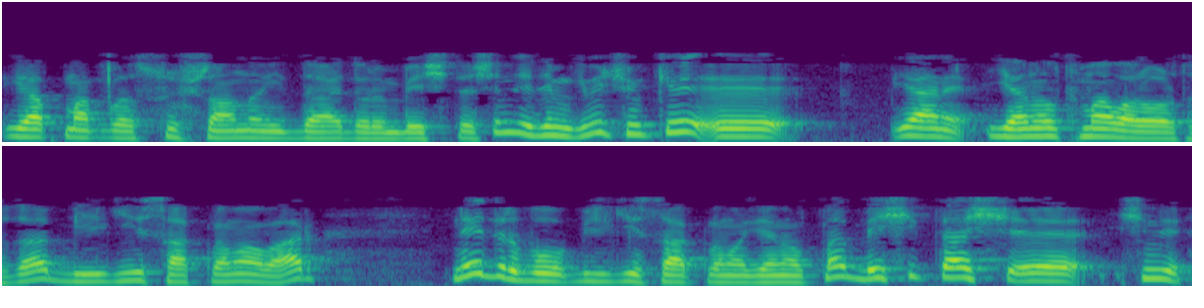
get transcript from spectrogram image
yapmakla suçlandığını iddia ediyorum Beşiktaş'ın. Dediğim gibi çünkü e, yani yanıltma var ortada, bilgiyi saklama var. Nedir bu bilgiyi saklama, yanıltma? Beşiktaş e, şimdi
